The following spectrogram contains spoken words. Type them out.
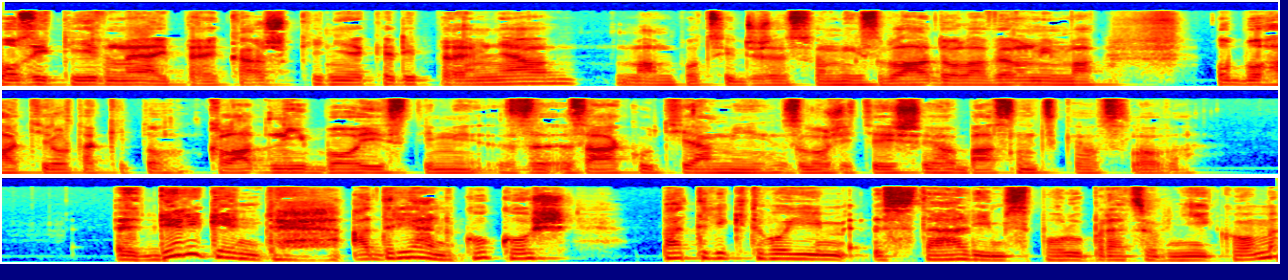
pozitívne aj prekážky niekedy pre mňa. Mám pocit, že som ich zvládol a veľmi ma obohatil takýto kladný boj s tými zákutiami zložitejšieho básnického slova. Dirigent Adrian Kokoš patrí k tvojim stálym spolupracovníkom.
